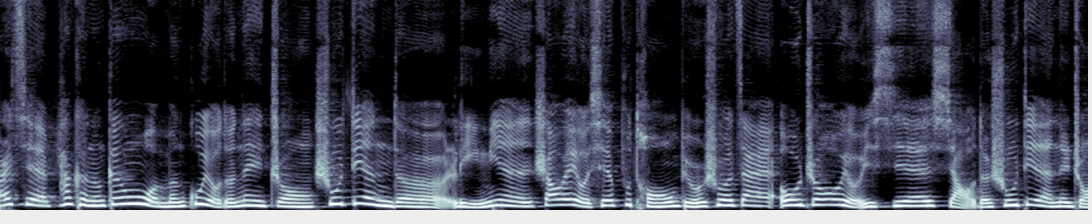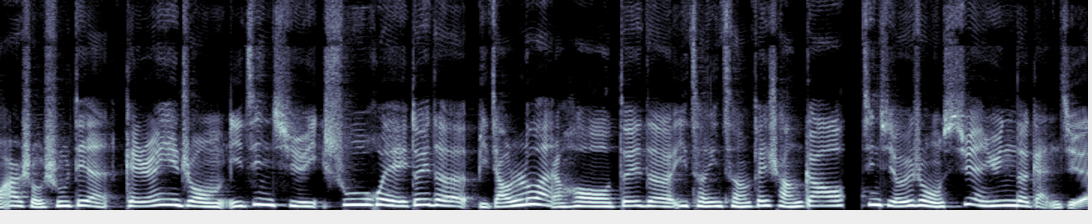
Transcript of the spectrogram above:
而且它可能跟我们固有的那种书店的理念稍微有些不同，比如说在欧洲有一些小的书店，那种二手书店，给人一种一进去书会堆的比较乱，然后堆的一层一层非常高，进去有一种眩晕的感觉。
